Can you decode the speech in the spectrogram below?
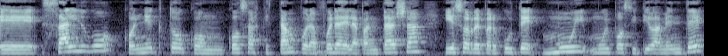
eh, salgo, conecto con cosas que están por afuera de la pantalla y eso repercute muy, muy positivamente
